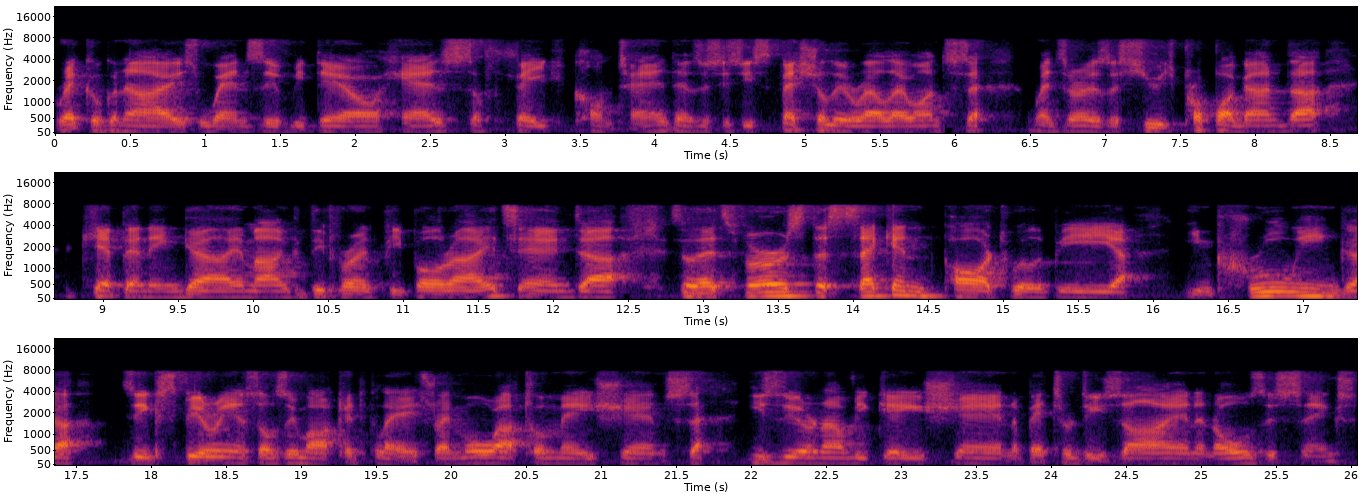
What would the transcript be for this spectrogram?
recognize when the video has fake content. And this is especially relevant when there is a huge propaganda happening uh, among different people, right? And uh, so that's first. The second part will be uh, improving uh, the experience of the marketplace, right? More automations, easier navigation, better design, and all these things.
